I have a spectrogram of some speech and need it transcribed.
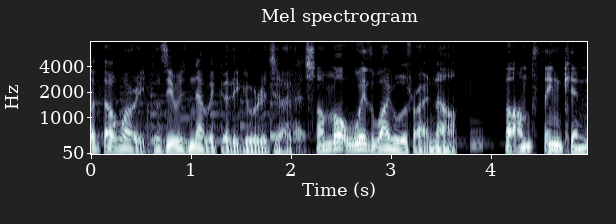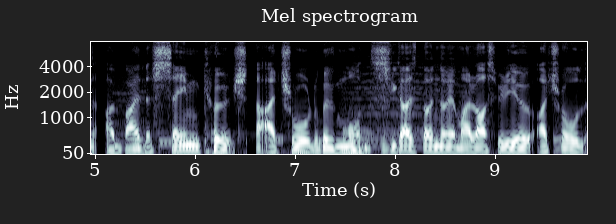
But don't worry, because he was never good at Gorilla Tag. So I'm not with Waggles right now, but I'm thinking I'd buy the same coach that I trolled with mods. If you guys don't know, in my last video, I trolled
